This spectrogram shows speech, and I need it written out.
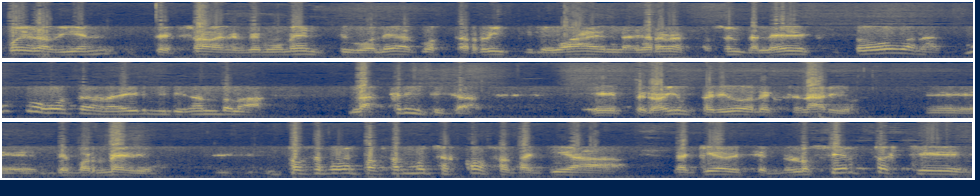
juega bien, ustedes saben, de momento y golea a Costa Rica y lo va en la gran actuación del ex y todo, van a, muchos van a ir mitigando la- las críticas. Eh, pero hay un periodo eleccionario eh, de por medio. Entonces pueden pasar muchas cosas de aquí a de aquí a diciembre. Lo cierto es que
